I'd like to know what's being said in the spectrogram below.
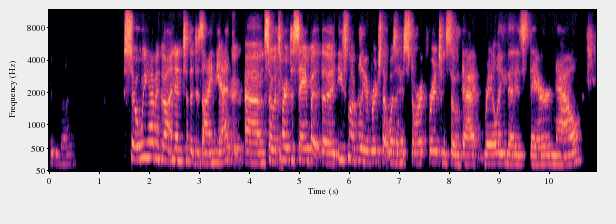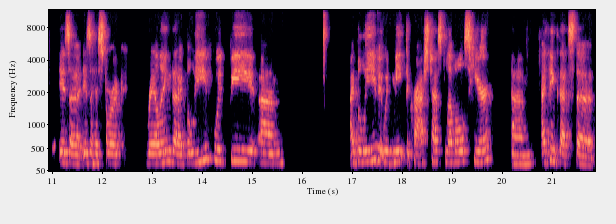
The Design. So we haven't gotten into the design yet, um, so it's hard to say, but the East Montpelier Bridge, that was a historic bridge, and so that railing that is there now is a, is a historic railing that I believe would be, um, I believe it would meet the crash test levels here. Um, I think that's the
